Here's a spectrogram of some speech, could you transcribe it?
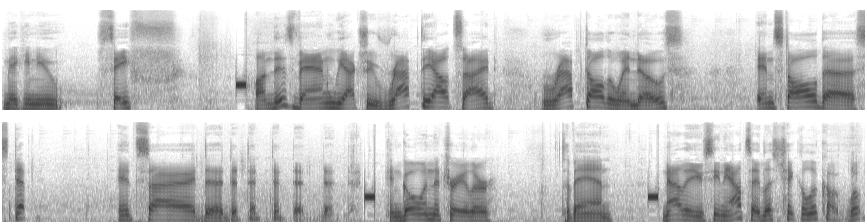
making you safe. On this van, we actually wrapped the outside, wrapped all the windows, installed a step inside, can go in the trailer, it's a van. Now that you've seen the outside, let's take a look. At, whoop.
